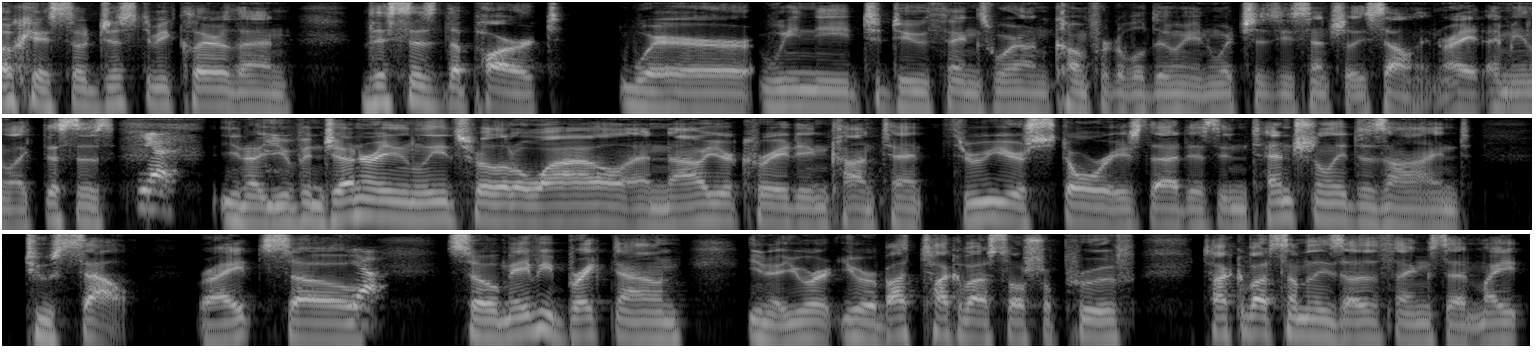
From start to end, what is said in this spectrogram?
Okay, so just to be clear, then, this is the part where we need to do things we're uncomfortable doing, which is essentially selling, right? I mean, like this is, yes. you know, you've been generating leads for a little while and now you're creating content through your stories that is intentionally designed to sell, right? So, yeah. so maybe break down, you know, you were, you were about to talk about social proof, talk about some of these other things that might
